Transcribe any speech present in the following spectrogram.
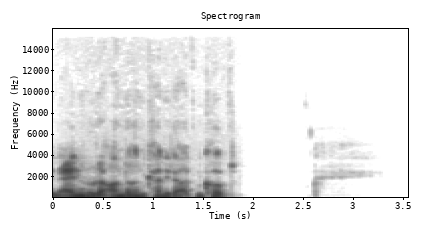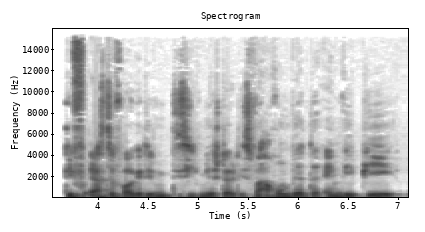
den einen oder anderen Kandidaten gehabt. Die erste Frage, die, die sich mir stellt, ist, warum wird der MVP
